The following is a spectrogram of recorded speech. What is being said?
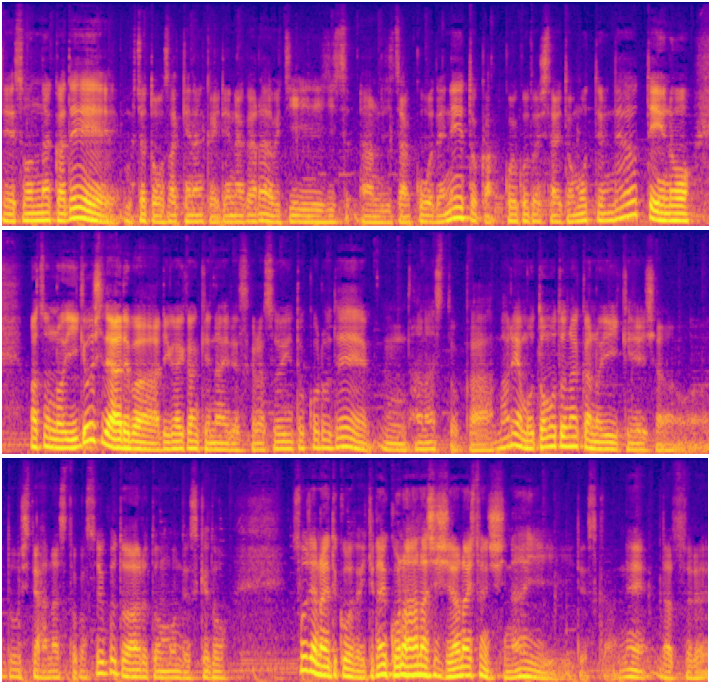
でその中でちょっとお酒なんか入れながらうち実あの実はこうでねとかこういうことをしたいと思ってるんだよっていうのを、まあ、その異業種であれば利害関係ないですからそういうところで、うん、話すとかあるいはもともと仲のいい経営者同士で話すとかそういうことはあると思うんですけどそうじゃないところでいきなりこの話知らない人にしないですからね。だってそれ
